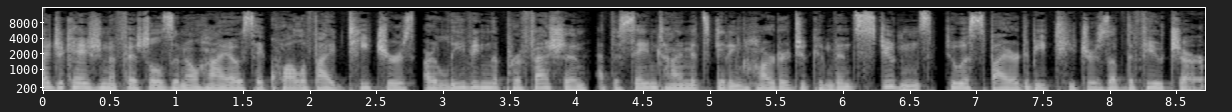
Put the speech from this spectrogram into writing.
Education officials in Ohio say qualified teachers are leaving the profession at the same time it's getting harder to convince students to aspire to be teachers of the future.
